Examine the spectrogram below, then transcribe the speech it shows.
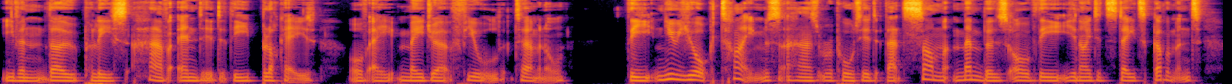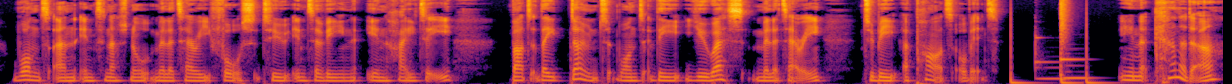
even though police have ended the blockade of a major fuel terminal. The New York Times has reported that some members of the United States government want an international military force to intervene in Haiti, but they don't want the US military to be a part of it. In Canada,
